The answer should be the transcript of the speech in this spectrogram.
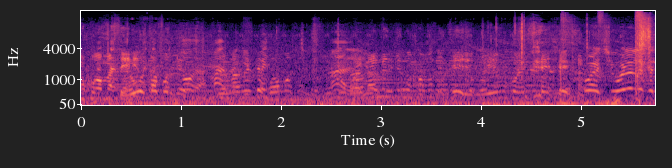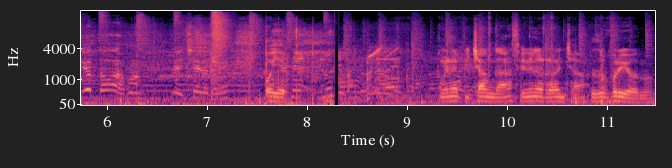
Hemos jugado más serio. Normalmente no jugamos en serio, podríamos jugar en serio. Oye, Chihuahua le salió todas, Juan. Lechero también. Oye, Buena pichanga, se viene la revancha. es un frío, ¿no?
